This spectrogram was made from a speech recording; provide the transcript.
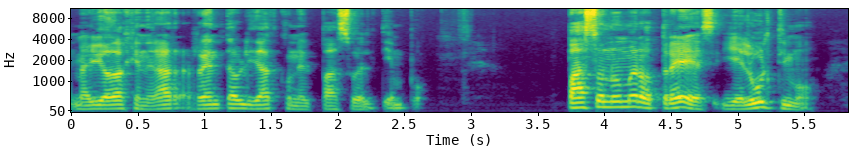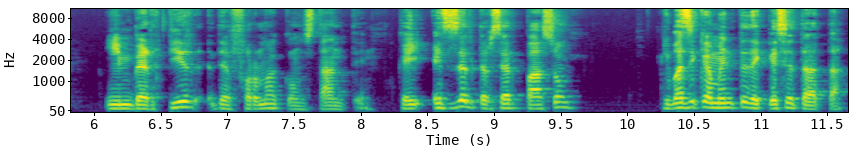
me ha ayudado a generar rentabilidad con el paso del tiempo. Paso número tres y el último, invertir de forma constante, ¿ok? Ese es el tercer paso. Y básicamente, ¿de qué se trata?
